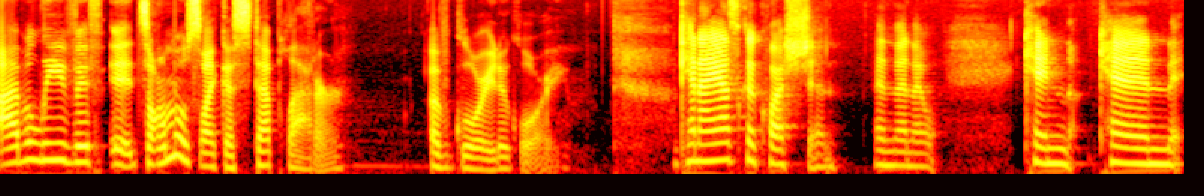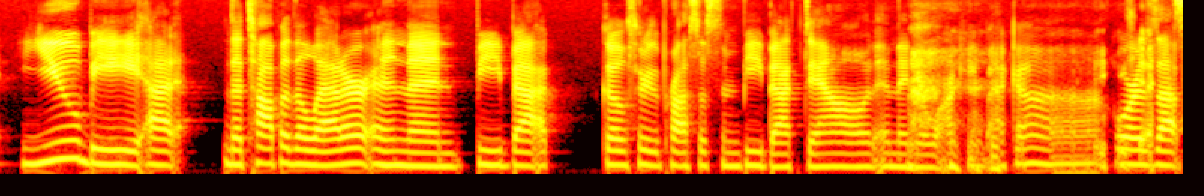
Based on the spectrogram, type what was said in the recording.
I believe if it's almost like a step ladder of glory to glory. Can I ask a question? And then I, can can you be at the top of the ladder and then be back go through the process and be back down and then you're walking back up or is that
